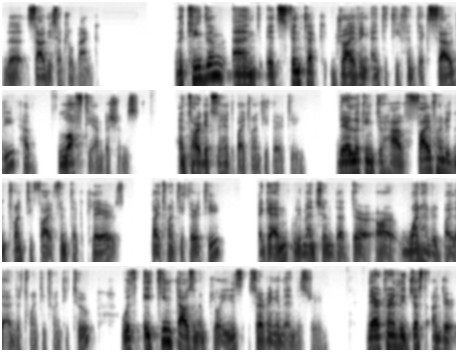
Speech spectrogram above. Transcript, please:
the Saudi Central Bank. The kingdom and its fintech driving entity, Fintech Saudi, have lofty ambitions and targets to hit by 2030. They're looking to have 525 fintech players by 2030. Again, we mentioned that there are 100 by the end of 2022, with 18,000 employees serving in the industry. They are currently just under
